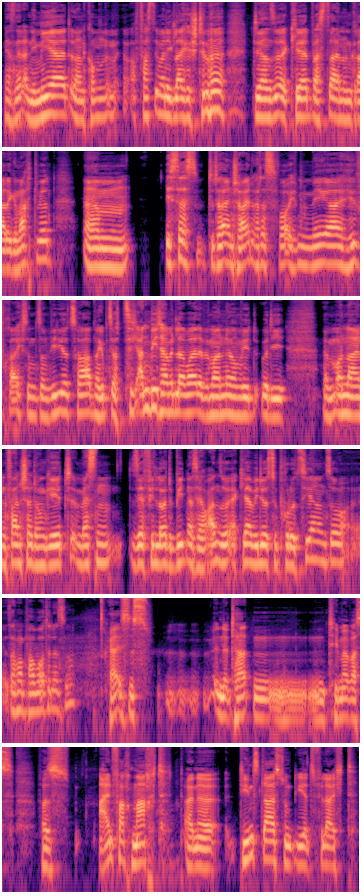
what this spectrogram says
ganz nett animiert und dann kommt fast immer die gleiche Stimme, die dann so erklärt, was da nun gerade gemacht wird. Ähm, ist das total entscheidend? Hat das für euch mega hilfreich, so, ein Video zu haben? Da gibt es auch zig Anbieter mittlerweile, wenn man irgendwie über die ähm, Online-Veranstaltungen geht, Messen. Sehr viele Leute bieten das ja auch an, so Erklärvideos zu produzieren und so. Sag mal ein paar Worte dazu. Ja, es ist in der Tat ein, ein Thema, was, was einfach macht, eine Dienstleistung, die jetzt vielleicht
